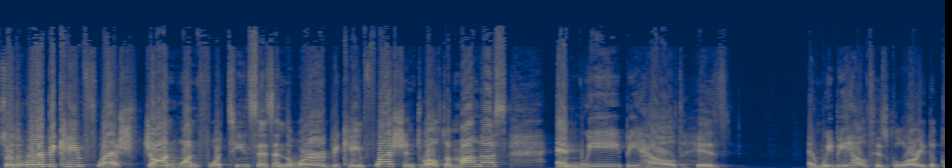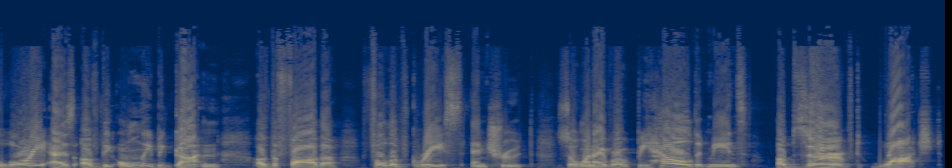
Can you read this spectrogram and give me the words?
So the word became flesh, John 1:14 says, and the word became flesh and dwelt among us, and we beheld his and we beheld his glory, the glory as of the only begotten of the Father, full of grace and truth. So when I wrote beheld, it means observed, watched,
